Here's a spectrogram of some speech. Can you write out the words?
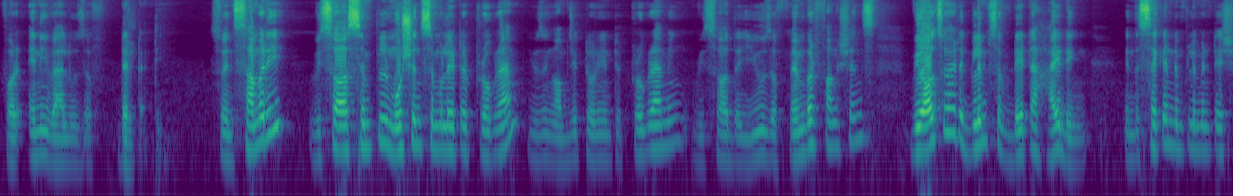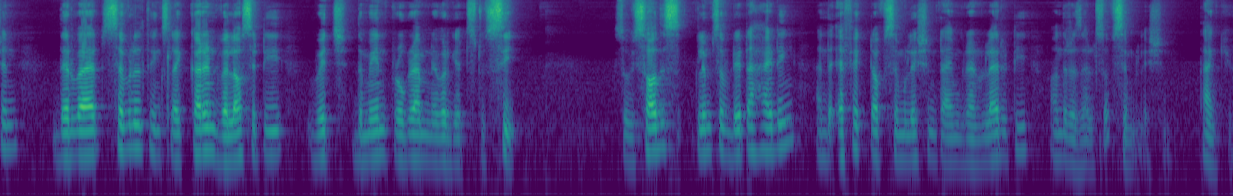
for any values of delta t. So in summary we saw a simple motion simulator program using object oriented programming, we saw the use of member functions, we also had a glimpse of data hiding. In the second implementation there were several things like current velocity which the main program never gets to see. So we saw this glimpse of data hiding and the effect of simulation time granularity on the results of simulation. Thank you.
